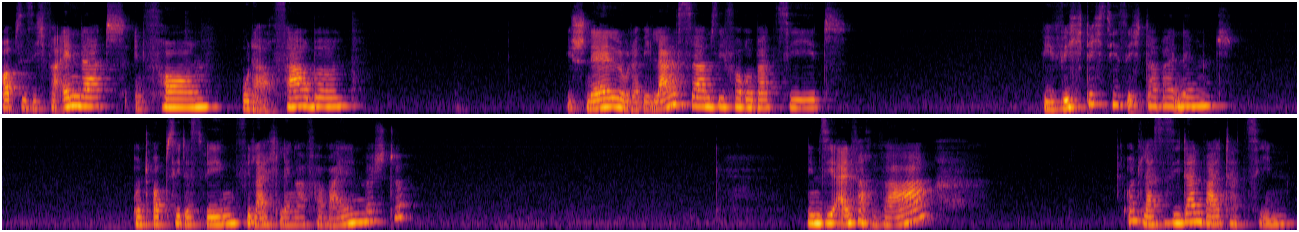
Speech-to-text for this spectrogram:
ob sie sich verändert in Form oder auch Farbe. wie schnell oder wie langsam sie vorüberzieht, wie wichtig sie sich dabei nimmt und ob sie deswegen vielleicht länger verweilen möchte. Nimm sie einfach wahr und lasse sie dann weiterziehen.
